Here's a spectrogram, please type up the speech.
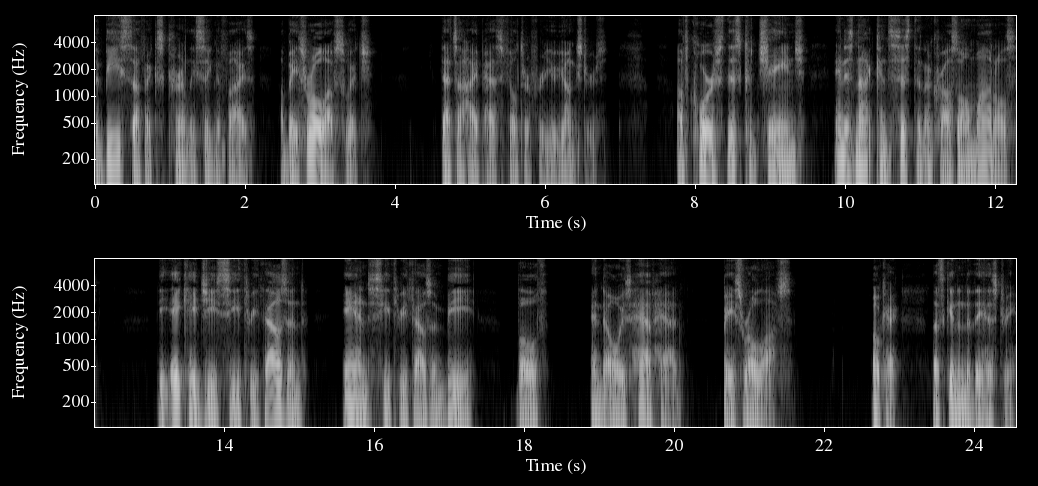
the B suffix currently signifies a bass roll-off switch. That's a high-pass filter for you youngsters. Of course, this could change and is not consistent across all models. The AKG C3000 and C3000B both and always have had bass roll-offs. Okay, let's get into the history.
